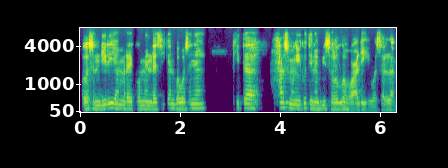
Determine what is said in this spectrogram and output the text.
Allah sendiri yang merekomendasikan bahwasanya kita harus mengikuti Nabi Shallallahu Alaihi Wasallam.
